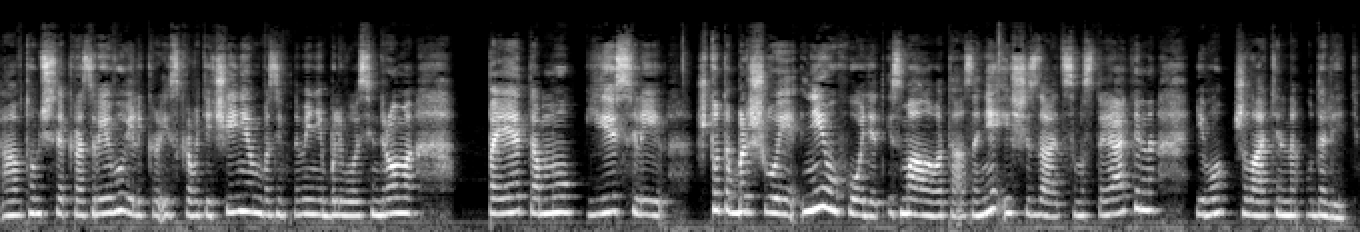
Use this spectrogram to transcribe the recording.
а, в том числе к разрыву или и с кровотечением, возникновению болевого синдрома. Поэтому, если что-то большое не уходит из малого таза, не исчезает самостоятельно, его желательно удалить.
